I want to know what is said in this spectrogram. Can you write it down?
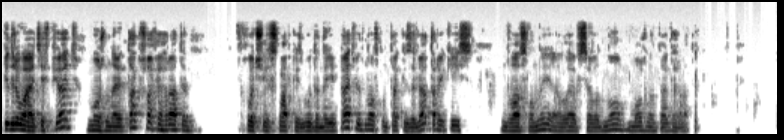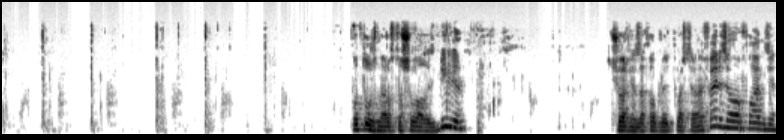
Підривається F5, можна навіть так в шахи грати. Хоч і слабкість буде на E5 відносно, так ізолятор якийсь, два слони, але все одно можна так грати. Потужно розташувались білі. Чорні захоплюють простір на ферзівому фланзі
